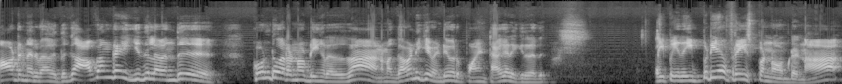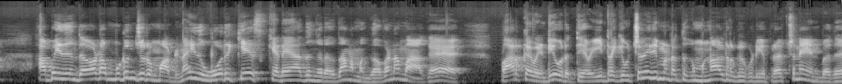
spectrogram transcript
மாவட்ட நிர்வாகத்துக்கு அவங்க இதில் வந்து கொண்டு வரணும் அப்படிங்கிறது தான் நம்ம கவனிக்க வேண்டிய ஒரு பாயிண்ட்டாக இருக்கிறது. இப்போ இதை இப்படியே ஃப்ரீஸ் பண்ணோம் அப்படின்னா அப்போ இது இதோட முடிஞ்சிருமா அப்படின்னா இது ஒரு கேஸ் கிடையாதுங்கிறது தான் நம்ம கவனமாக பார்க்க வேண்டிய ஒரு தேவை. இன்றைக்கு உச்சநீதிமன்றத்துக்கு முன்னால் இருக்கக்கூடிய பிரச்சனை என்பது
